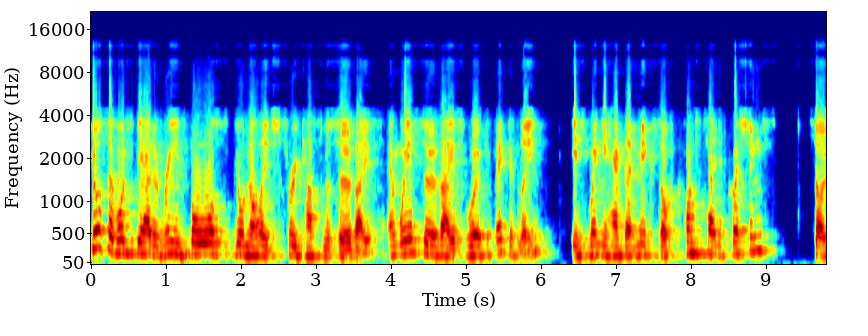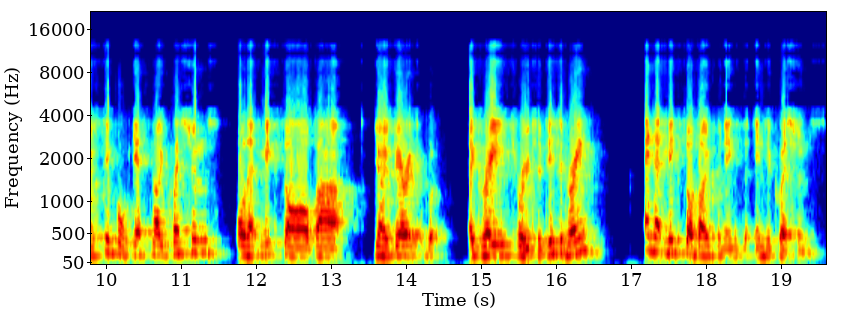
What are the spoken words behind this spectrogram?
You also want to be able to reinforce your knowledge through customer surveys. And where surveys work effectively is when you have that mix of quantitative questions, so simple yes-no questions, or that mix of uh, you know, very agree through to disagree, and that mix of open-ended questions.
